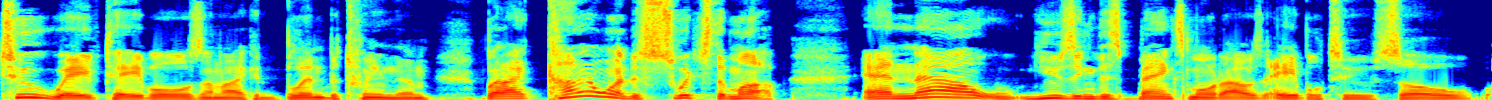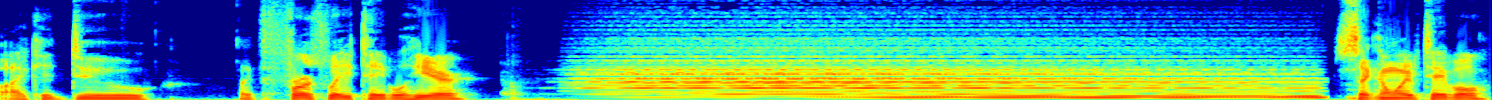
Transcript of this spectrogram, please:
two wavetables and I could blend between them, but I kind of wanted to switch them up. And now using this Banks mode, I was able to. So I could do like the first wavetable here. Second wavetable.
